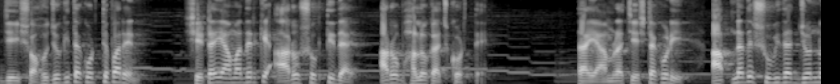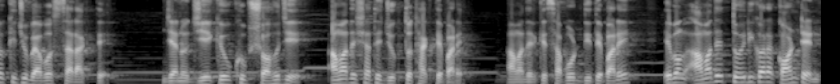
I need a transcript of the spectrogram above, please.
যেই সহযোগিতা করতে পারেন, সেটাই আমাদেরকে আরও শক্তি দেয়, আরও ভালো কাজ করতে। তাই আমরা চেষ্টা করি আপনাদের সুবিধার জন্য কিছু ব্যবস্থা রাখতে, যেন যে কেউ খুব সহজে আমাদের সাথে যুক্ত থাকতে পারে, আমাদেরকে সাপোর্ট দিতে পারে এবং আমাদের তৈরি করা কন্টেন্ট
